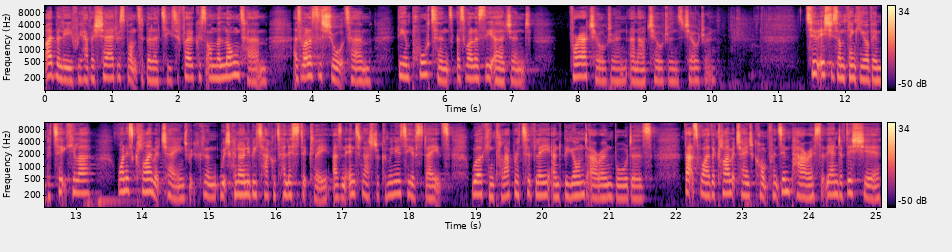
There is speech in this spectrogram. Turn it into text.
I believe we have a shared responsibility to focus on the long term as well as the short term, the important as well as the urgent for our children and our children's children. Two issues I'm thinking of in particular. One is climate change, which can, which can only be tackled holistically as an international community of states working collaboratively and beyond our own borders. That's why the Climate Change Conference in Paris at the end of this year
